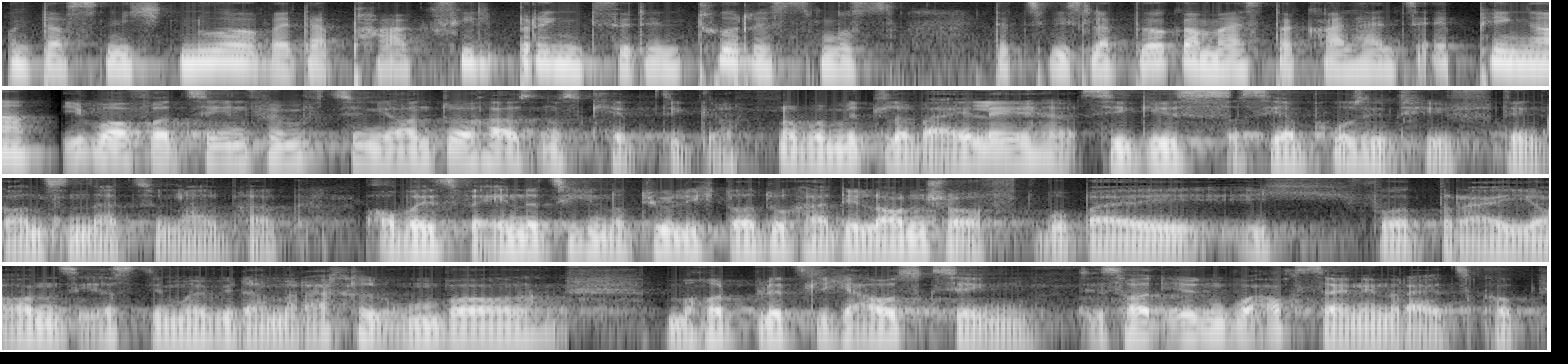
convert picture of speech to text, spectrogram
Und das nicht nur, weil der Park viel bringt für den Tourismus. Der Zwiesler Bürgermeister Karl-Heinz Eppinger. Ich war vor 10, 15 Jahren durchaus noch Skeptiker. Aber mittlerweile ich es sehr positiv, den ganzen Nationalpark. Aber es verändert sich natürlich dadurch auch die Landschaft, wobei ich vor drei Jahren das erste Mal wieder am Rachel um war, man hat plötzlich ausgesehen. Es hat irgendwo auch seinen Reiz gehabt.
